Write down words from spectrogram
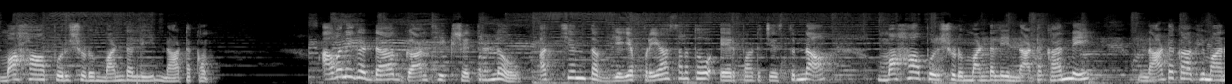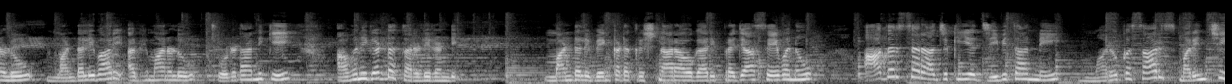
మహాపురుషుడు మండలి నాటకం. అవనిగడ్డ గాంధీ క్షేత్రంలో అత్యంత వ్యయ ప్రయాసలతో ఏర్పాటు చేస్తున్న మహాపురుషుడు మండలి నాటకాన్ని నాటకాభిమానులు మండలివారి అభిమానులు చూడటానికి అవనిగడ్డ తరలిరండి. మండలి వెంకట కృష్ణారావు గారి ప్రజాసేవను ఆదర్శ రాజకీయ జీవితాన్ని మరొకసారి స్మరించి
